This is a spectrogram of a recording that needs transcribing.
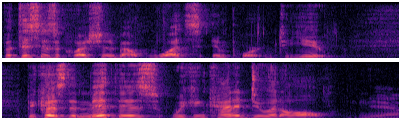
But this is a question about what's important to you. Because the myth is we can kind of do it all. Yeah.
